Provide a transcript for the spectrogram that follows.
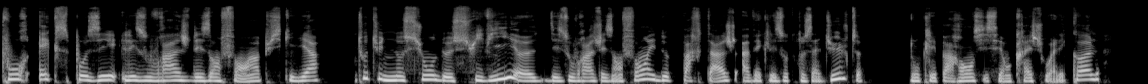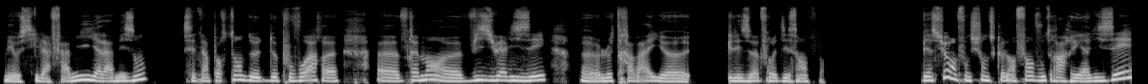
pour exposer les ouvrages des enfants, hein, puisqu'il y a toute une notion de suivi euh, des ouvrages des enfants et de partage avec les autres adultes, donc les parents si c'est en crèche ou à l'école, mais aussi la famille à la maison. C'est important de, de pouvoir euh, euh, vraiment visualiser le travail et les œuvres des enfants. Bien sûr, en fonction de ce que l'enfant voudra réaliser,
